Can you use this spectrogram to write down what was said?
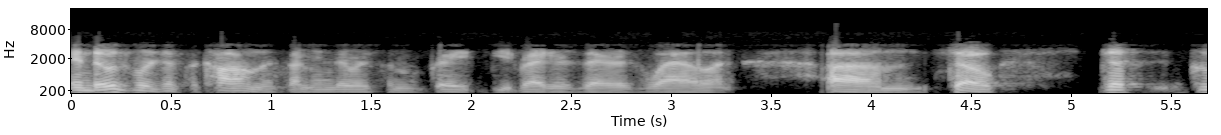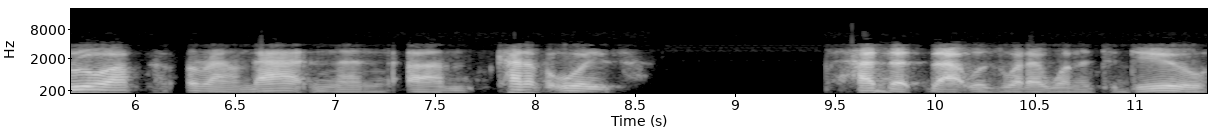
and those were just the columnists. I mean, there were some great beat writers there as well, and um, so just grew up around that, and then um, kind of always had that that was what I wanted to do.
